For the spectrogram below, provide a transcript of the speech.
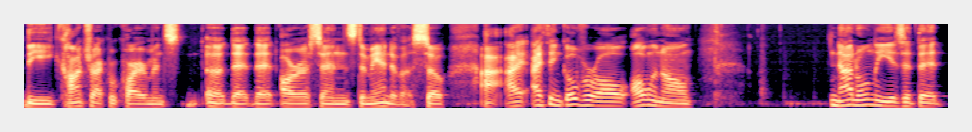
the contract requirements uh, that that RSNs demand of us. So I, I think overall, all in all, not only is it that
